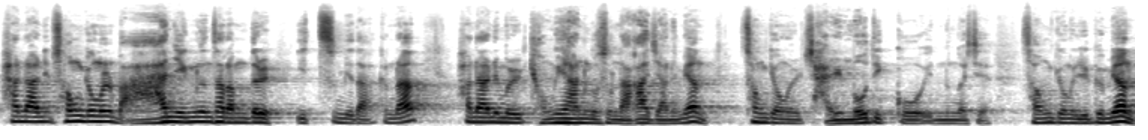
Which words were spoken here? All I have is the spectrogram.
하나님 성경을 많이 읽는 사람들 있습니다. 그러나 하나님을 경외하는 것으로 나가지 않으면 성경을 잘못 읽고 있는 것이에요. 성경을 읽으면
